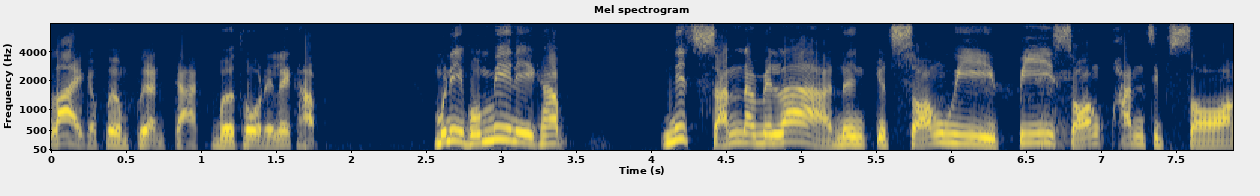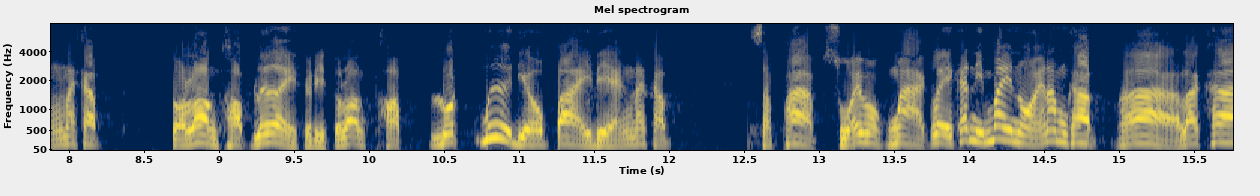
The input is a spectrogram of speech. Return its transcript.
ไล่กับเพิ่มเพื่อนจากเบอร์โทรได้เลยครับวันนี้ผมมีนี่ครับ นิสสันอเมล่า 1.2V ปี 2012 นะครับ ตัวร่องท็อปเลย ตัวนี้ตัวร่องท็อปรถมือเดียวป้ายแดงนะครับ สภาพสวยมากๆเลยคันนี้ไม่หน่อยน้ำครับอ่าราคา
